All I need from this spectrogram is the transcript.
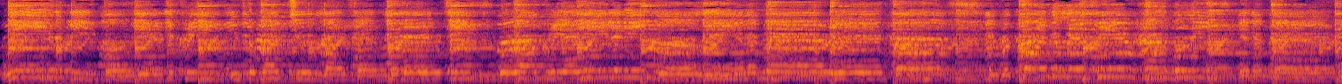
We the people here decree we've the right to life and liberty. We're all created equally in America, and we're going to live here happily in America.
